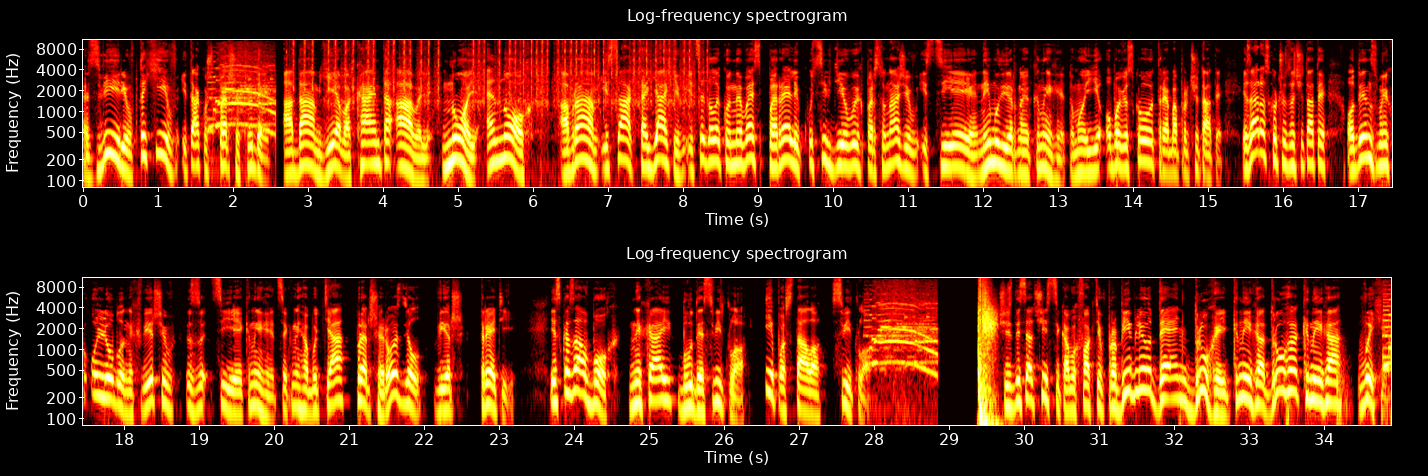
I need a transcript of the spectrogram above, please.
звірів, птахів і також перших людей: Адам, Єва, Каїн та Авель, Ной, Енох. Авраам, Ісак та Яків, і це далеко не весь перелік усіх дійових персонажів із цієї неймовірної книги, тому її обов'язково треба прочитати. І зараз хочу зачитати один з моїх улюблених віршів з цієї книги. Це книга буття, перший розділ, вірш третій. І сказав Бог: Нехай буде світло, і постало світло. 66 цікавих фактів про Біблію. День другий. Книга друга, книга Вихід.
